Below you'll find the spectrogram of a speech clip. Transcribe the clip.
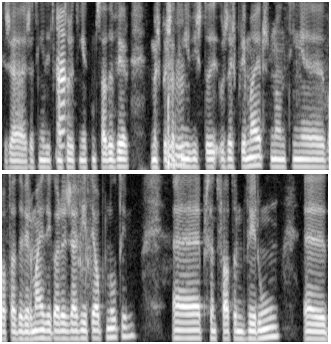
que já, já tinha dito na Ah. altura, tinha começado a ver, mas depois só Uhum. tinha visto os dois primeiros, não tinha voltado a ver mais e agora já vi até ao penúltimo. Uh, portanto, falta-me ver um. Uh,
